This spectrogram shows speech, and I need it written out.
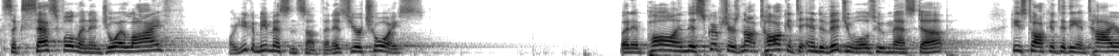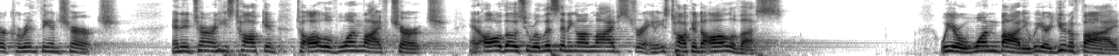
successful and enjoy life, or you can be missing something. It's your choice. But in Paul, in this scripture, is not talking to individuals who messed up. He's talking to the entire Corinthian church. And in turn, he's talking to all of One Life Church and all those who were listening on live stream. He's talking to all of us. We are one body, we are unified.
